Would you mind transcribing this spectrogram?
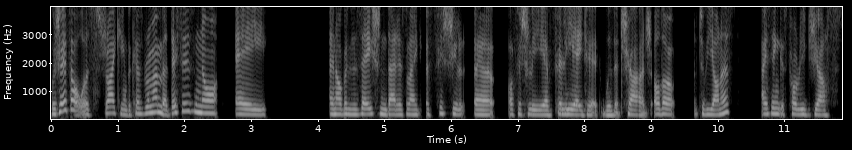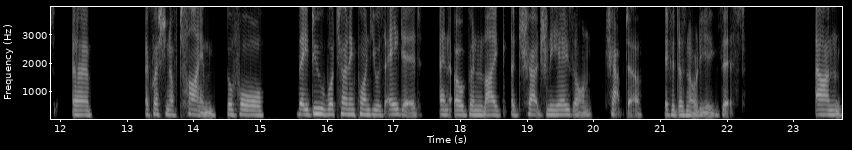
which I thought was striking because remember, this is not a an organization that is like official uh, officially affiliated with a church. Although, to be honest, I think it's probably just uh, a question of time before they do what Turning Point USA did and open like a church liaison chapter if it doesn't already exist. Um,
